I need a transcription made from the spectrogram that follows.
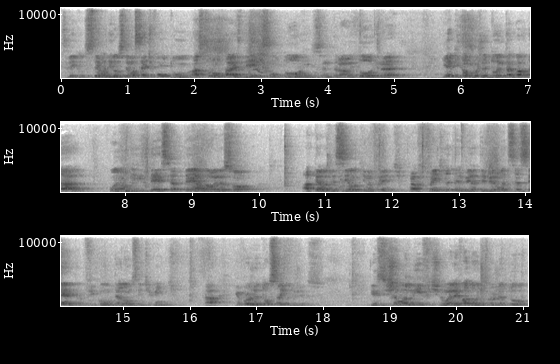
Você vê que o sistema dele é um sistema 7.1. As frontais dele são torre, central e torre, né? E aqui está o projetor, ele está guardado. Quando ele desce a tela, olha só, a tela desceu aqui na frente, na frente da TV. A TV era uma de 60, ficou um telão 120. Tá? E o projetor saiu do gesso. Isso se chama lift, um elevador de projetor.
